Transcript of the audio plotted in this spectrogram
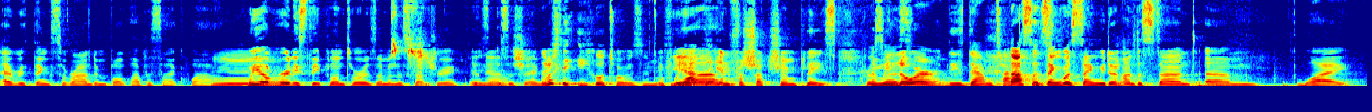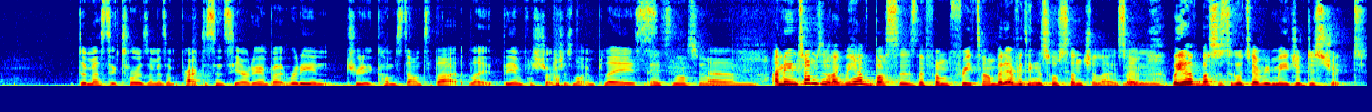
everything surrounding Banff, I was like, wow, we are really sleeping on tourism in this country. It's, know? it's a shame. Especially ecotourism. If we have the infrastructure in place and we lower these damn taxes. That's the thing we're saying. We don't understand um, why domestic tourism isn't practiced in Sierra Leone, but really and truly it comes down to that. Like the infrastructure is not in place. It's not so. Um, I mean, in terms of like, we have buses that from Freetown, but everything is so centralized. Mm. But you have buses to go to every major district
